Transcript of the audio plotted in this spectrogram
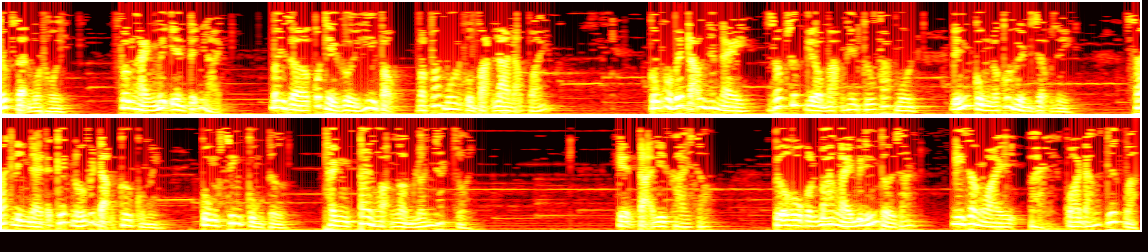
Tức giận một hồi, Phương Hành mới yên tĩnh lại. Bây giờ có thể gửi hy vọng vào pháp môn của vạn la lão quái. Cũng không biết lão nhân này dốc sức liều mạng nghiên cứu pháp môn, đến cùng nó có huyền diệu gì. Sát linh này đã kết nối với đạo cơ của mình, cùng sinh cùng tử, thành tai họa ngầm lớn nhất rồi. Hiện tại ly khai sao? Tựa hồ còn 3 ngày mới đến thời gian, đi ra ngoài quá đáng tiếc mà.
